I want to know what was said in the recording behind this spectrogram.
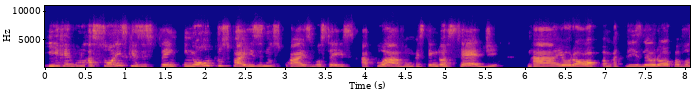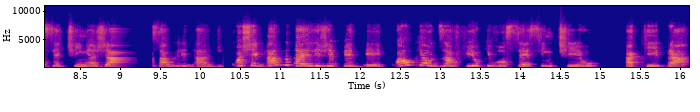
e regulações que existem em outros países nos quais vocês atuavam, mas tendo a sede na Europa, matriz na Europa, você tinha já responsabilidade. Com a chegada da LGPD, qual que é o desafio que você sentiu aqui para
